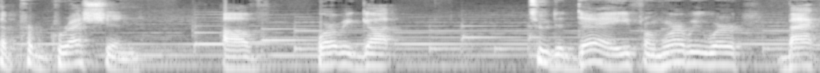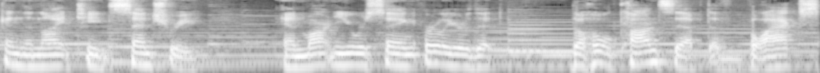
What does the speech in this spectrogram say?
the progression of where we got to today from where we were back in the 19th century. And Martin, you were saying earlier that the whole concept of blacks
